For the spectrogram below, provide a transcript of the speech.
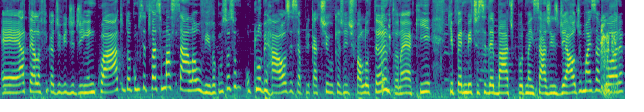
É, a tela fica divididinha em quatro. Então, como se tivesse uma sala ao vivo. É como se fosse um Clubhouse, esse aplicativo que a gente falou tanto, né, aqui, que permite esse debate por mensagens de áudio, mas agora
